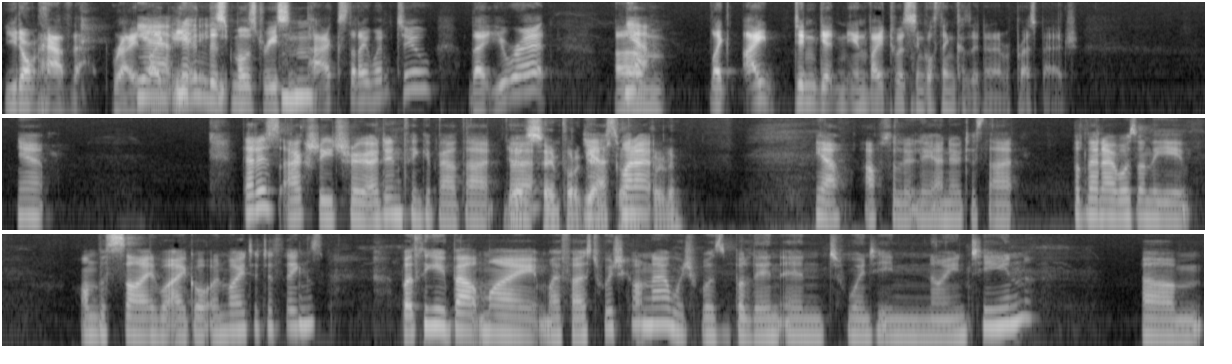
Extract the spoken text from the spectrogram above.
You don't have that, right? Yeah, like, no, even this most recent PAX that I went to, that you were at, um, Yeah. like, I didn't get an invite to a single thing because I didn't have a press badge. Yeah. That is actually true. I didn't think about that. Yeah, but same for Gamescom, yes, I- really. Yeah, absolutely. I noticed that. But then I was on the on the side where I got invited to things. But thinking about my my first TwitchCon now, which was Berlin in 2019, um,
